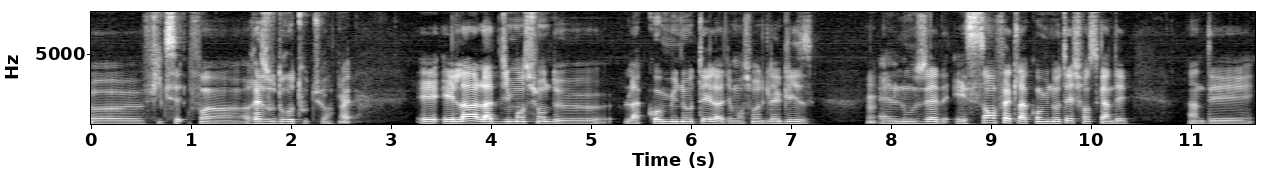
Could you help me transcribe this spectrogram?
euh, fixer, enfin, résoudre tout, tu vois. Ouais. Et, et là, la dimension de la communauté, la dimension de l'Église, Mm. elle nous aide. Et sans en fait la communauté, je pense qu'un des, un des,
